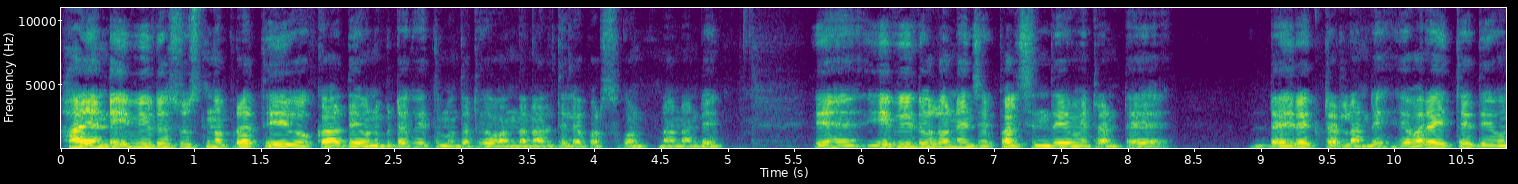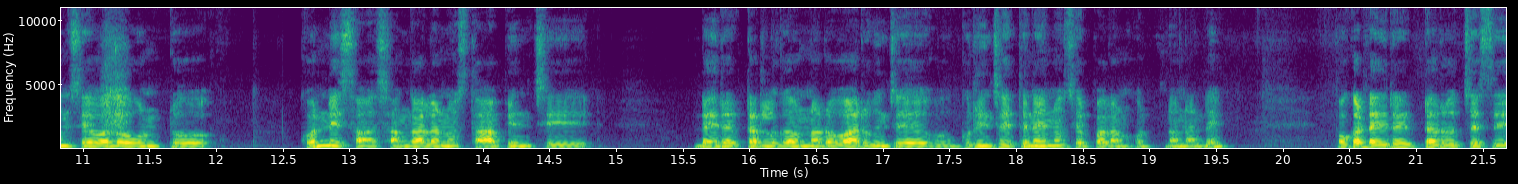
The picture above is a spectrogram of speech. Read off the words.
హాయ్ అండి ఈ వీడియో చూస్తున్న ప్రతి ఒక్క దేవుని బిడ్డకైతే మొదటగా వందనాలు తెలియపరుచుకుంటున్నానండి. ఏ ఈ వీడియోలో నేను చెప్పాల్సింది ఏమిటంటే డైరెక్టర్లు అండి ఎవరైతే దేవుని సేవలో ఉంటూ కొన్ని స- సంఘాలను స్థాపించి డైరెక్టర్లుగా ఉన్నారో వారి గురించి గురించి అయితే నేను చెప్పాలనుకుంటున్నానండి. ఒక డైరెక్టర్ వచ్చేసి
